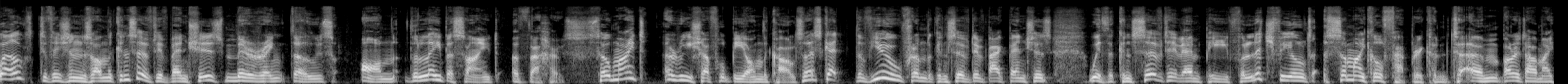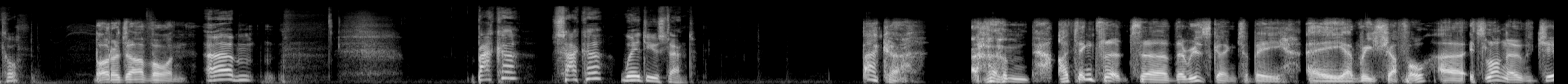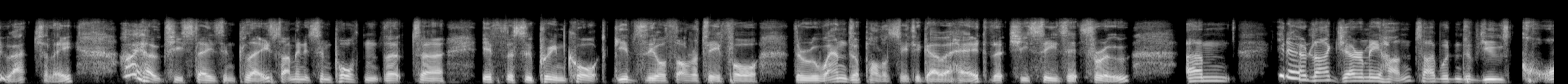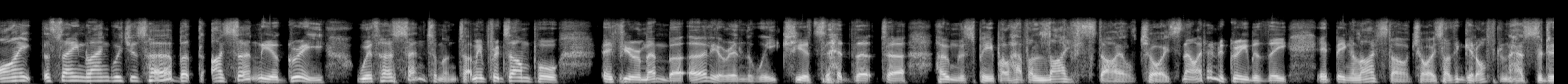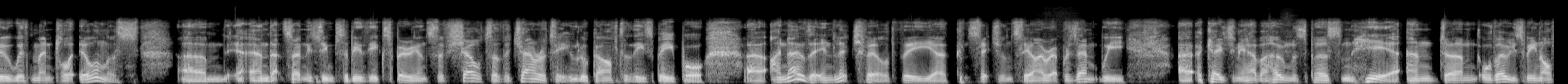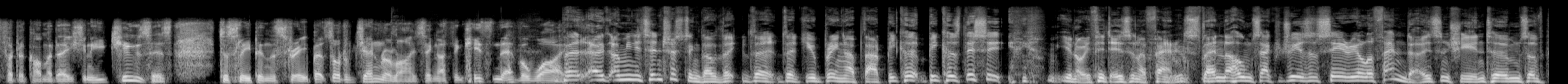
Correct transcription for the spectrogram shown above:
Well, divisions on the Conservative benches mirroring those on the Labour side of the House. So might a reshuffle be on the cards? Let's get the view from the Conservative backbenchers with the Conservative MP for Lichfield, Sir Michael Fabricant. Um, Bore da, Michael. Bore da, Vaughan. Um, Backer? Saka? Where do you stand? Backer. Um, I think that uh, there is going to be a, a reshuffle. Uh, it's long overdue, actually. I hope she stays in place. I mean, it's important that uh, if the Supreme Court gives the authority for the Rwanda policy to go ahead, that she sees it through. Um, you know, like Jeremy Hunt, I wouldn't have used quite the same language as her, but I certainly agree with her sentiment. I mean, for example, if you remember earlier in the week, she had said that uh, homeless people have a lifestyle choice. Now, I don't agree with the it being a lifestyle choice. I think it often has to do with mental illness, um, and that certainly seems to be the experience of Shelter, the charity who look after these people. Uh, I know that in Lichfield, the uh, constituency I represent, we uh, occasionally have a homeless person here, and um, although he's been offered accommodation, he chooses to sleep in the street. But sort of generalising, I think, is never wise. But uh, I mean, it's interesting though that, that that you bring up that because because this is, you know, if it is an offence, then the Home Secretary is a serial offender, isn't she? In terms of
